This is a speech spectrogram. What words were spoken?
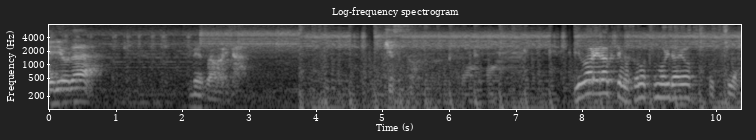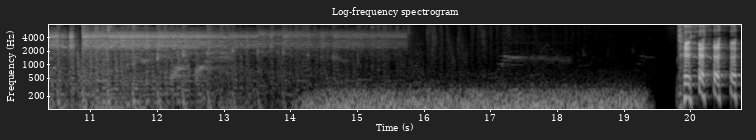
大量だ。目障りだ。消すぞ。言われなくてもそのつもりだよ。こっちは。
